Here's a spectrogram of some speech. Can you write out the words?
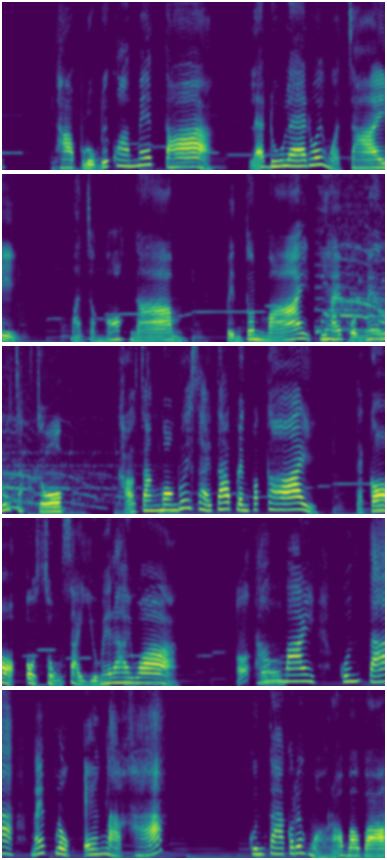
ษ ถ้าปลูกด้วยความเมตตา และดูแลด้วยหัวใจ มันจะงอกงาม เป็นต้นไม้ที่ให้ผลไม่รู้จักจบ ขาวจังมองด้วยสายตาเปล่งประกาย แต่ก็อดสงสัยอยู่ไม่ได้ว่าทำไมคุณตาไม่ปลูกเองล่ะคะ คุณตาก็ได้หัวเราะเบา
